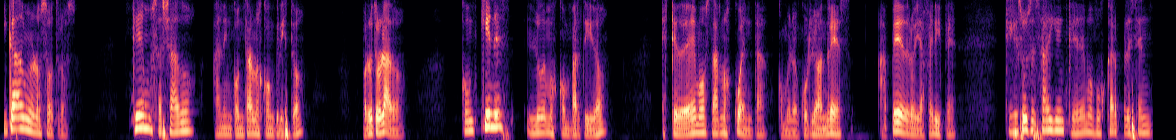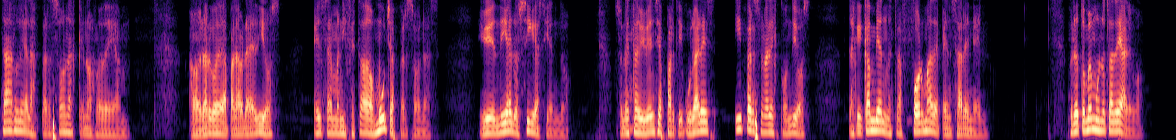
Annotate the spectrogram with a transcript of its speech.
Y cada uno de nosotros, ¿qué hemos hallado al encontrarnos con Cristo? Por otro lado, ¿con quiénes lo hemos compartido? Es que debemos darnos cuenta, como le ocurrió a Andrés, a Pedro y a Felipe, que Jesús es alguien que debemos buscar presentarle a las personas que nos rodean. A lo largo de la palabra de Dios, él se ha manifestado a muchas personas y hoy en día lo sigue haciendo. Son estas vivencias particulares y personales con Dios las que cambian nuestra forma de pensar en Él. Pero tomemos nota de algo.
